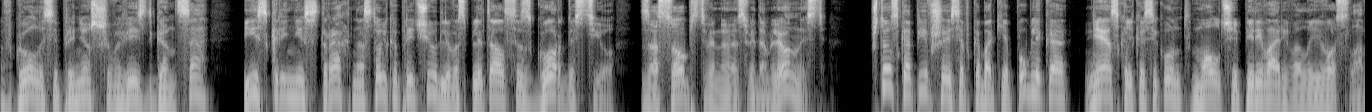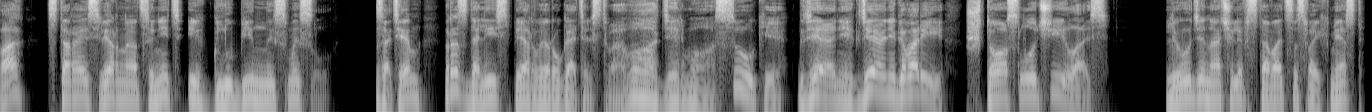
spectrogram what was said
В голосе принесшего весть гонца искренний страх настолько причудливо сплетался с гордостью за собственную осведомленность, что скопившаяся в кабаке публика несколько секунд молча переваривала его слова, стараясь верно оценить их глубинный смысл. Затем раздались первые ругательства. «Вот дерьмо! Суки! Где они? Где они? Говори! Что случилось?» Люди начали вставать со своих мест,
